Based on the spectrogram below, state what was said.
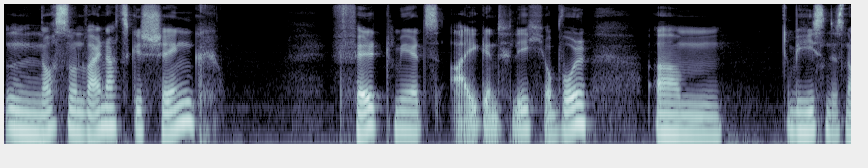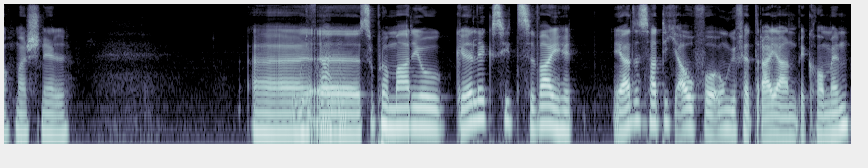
noch so ein Weihnachtsgeschenk fällt mir jetzt eigentlich, obwohl, ähm, wie hieß denn das nochmal schnell? Äh, äh, Super Mario Galaxy 2, ja, das hatte ich auch vor ungefähr drei Jahren bekommen.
